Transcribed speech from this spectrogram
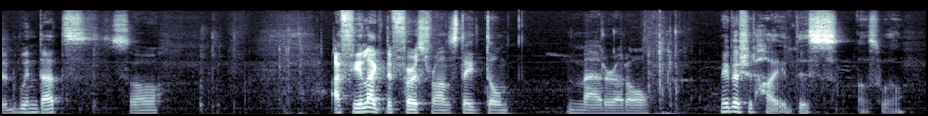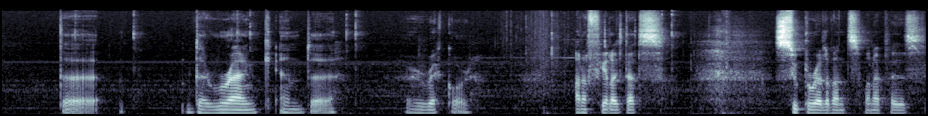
Should win that. So I feel like the first rounds they don't matter at all. Maybe I should hide this as well. The the rank and the record. I don't feel like that's super relevant when I play this.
